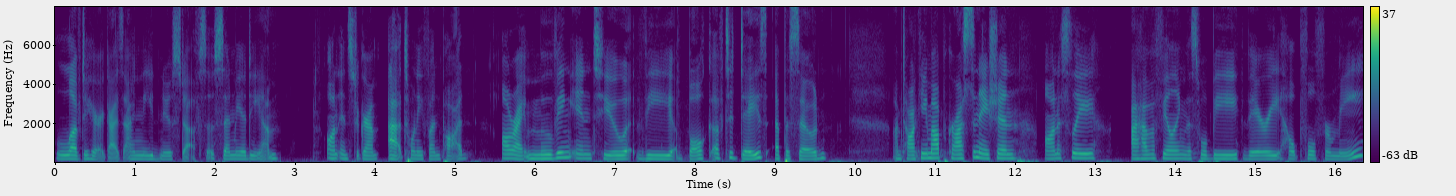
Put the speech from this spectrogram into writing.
love to hear it, guys. I need new stuff. So send me a DM on Instagram at 20funpod. All right, moving into the bulk of today's episode. I'm talking about procrastination. Honestly, I have a feeling this will be very helpful for me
